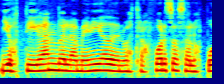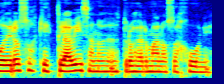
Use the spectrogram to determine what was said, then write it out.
y hostigando en la medida de nuestras fuerzas a los poderosos que esclavizan a nuestros hermanos sajones.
